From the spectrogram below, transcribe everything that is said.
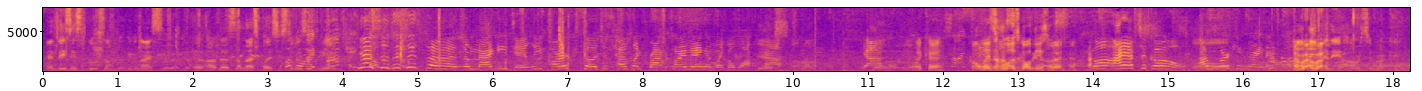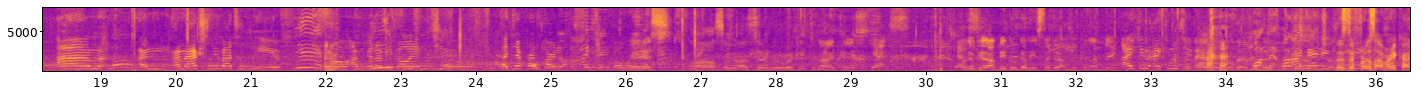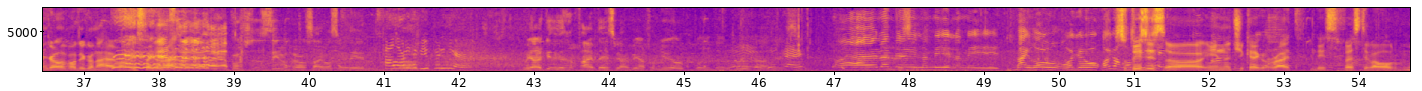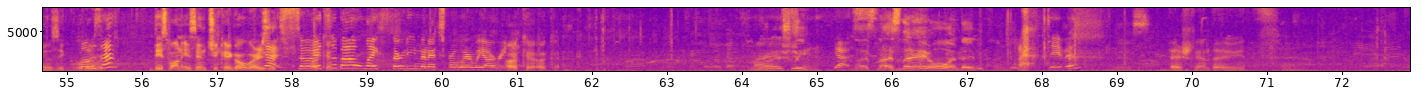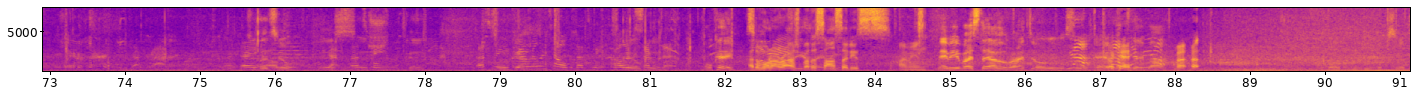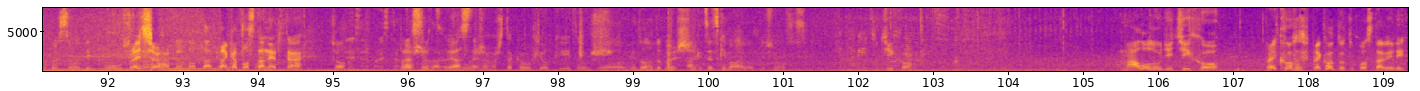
and this is good. Some good, nice. Uh, are there some nice places to visit here? Yeah, so this is the the Maggie Daily Park. So it just has like rock climbing and like a walk Yes. path. Uh-huh. Yeah. Okay. Come Let's us, let's go come this way. Well, I have to go. I'm working right now. And How, where- how where- many hours you working? Um, I'm I'm actually about to leave. And- So I'm gonna be going to a different part of the city to go work. Yes. Ah, so you are so we're working tonight. Yes. Yes. But you can add me. Do got Instagram. You can add me. I can I can do Okay, that. do that. What, what I managed. That's the first American girl what you're gonna have on Instagram, Yes, right? I, I, I approached zero girls. I was really. In, How long uh, have you been here? We are uh, five days. We are. We are from New York going there. Mm, uh, okay. Uh, let me, let me, let me. So this is uh, in Chicago, right? This festival music. Whatever. What was that? This one is in Chicago. Where is yes, it? Yes, so okay. it's about like 30 minutes from where we are right okay, now. Okay, okay. Nice. Ashley. Yes. Nice, nice name. Oh, I'm David. I'm David. David yes. Ashley and David. There you. That's you. Yes. that's Ash- me. Okay. That's me. You can't really tell, but that's me. I'll Okay, accept okay. it. Okay. I don't wanna rush, but the maybe- sunset is, I mean... Maybe if I stay, I will write to her. We will see. Yeah. Okay. Okay. Stay, bye. Be- e, To prsilo, ty fú, Prečo? Taká tlstá nerka? Čo? Prečo? tak, Jasné, že máš takové uchylky, to už Jo, je dlhodobo ešte. Aké cecky má aj veľké, všimol si si. Ticho. Málo ľudí, ticho. Pre koho, pre koho to tu postavili?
